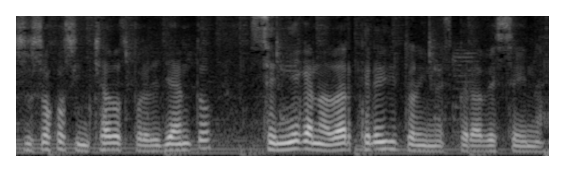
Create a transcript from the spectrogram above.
sus ojos hinchados por el llanto se niegan a dar crédito a la inesperada escena.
